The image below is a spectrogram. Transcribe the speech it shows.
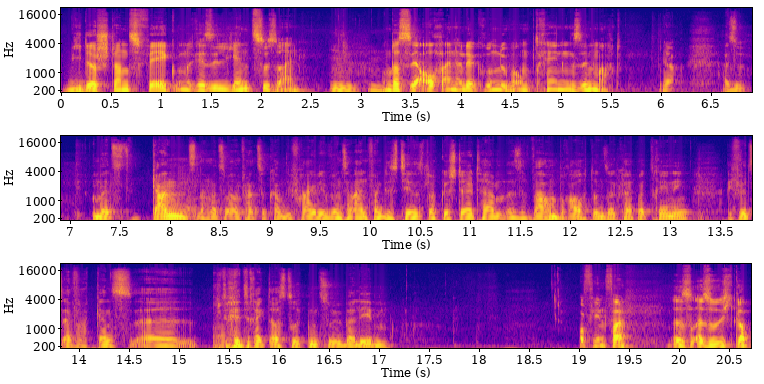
widerstandsfähig und resilient zu sein. Mhm, mhm. und das ist ja auch einer der Gründe, warum Training Sinn macht. Ja, also um jetzt ganz nochmal zum Anfang zu kommen, die Frage, die wir uns am Anfang dieses Trainingsblock gestellt haben, also warum braucht unser Körper Training? Ich würde es einfach ganz äh, direkt ausdrücken, zum Überleben. Auf jeden Fall. Also ich glaube,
